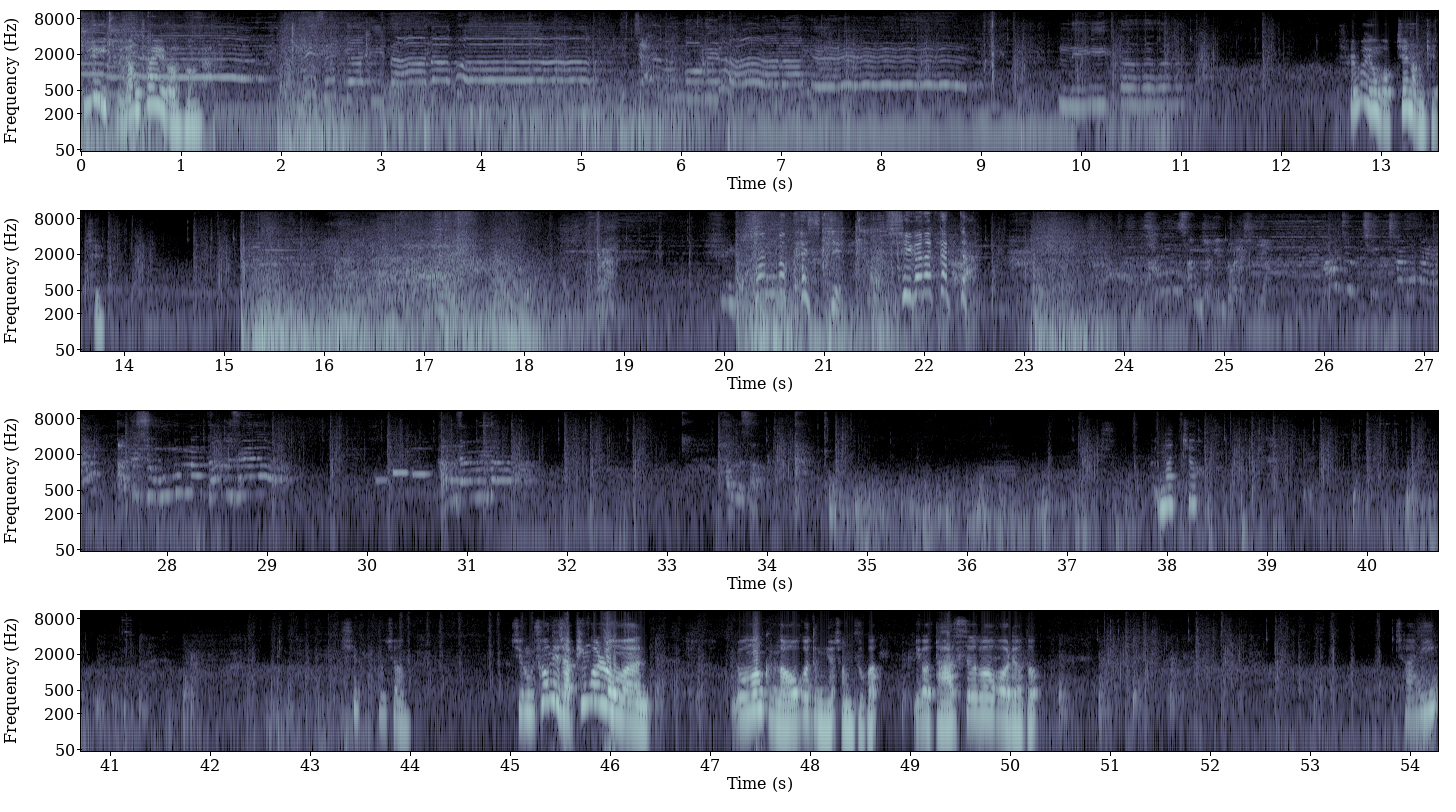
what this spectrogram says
CA 두장 차이라서. 설마 이거 먹진 않겠지 행복하시지? 시간 아깝다. 아저씨 5분만 더 주세요. 감사합니다. 하그사. 끝났죠? (19점) 지금 손에 잡힌 걸로만 요만큼 나오거든요 점수가 이거 다 쓸어버려도 찬이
